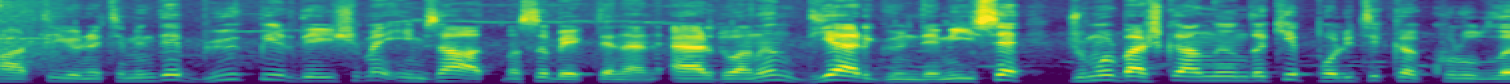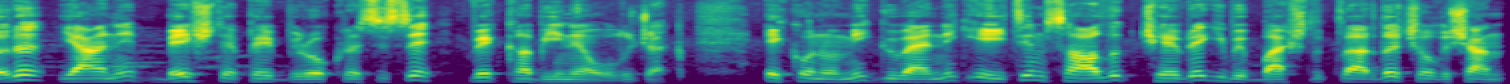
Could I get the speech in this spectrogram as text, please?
Parti yönetiminde büyük bir değişime imza atması beklenen Erdoğan'ın diğer gündemi ise Cumhurbaşkanlığındaki politika kurulları yani Beştepe bürokrasisi ve kabine olacak. Ekonomi, güvenlik, eğitim, sağlık, çevre gibi başlıklarda çalışan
